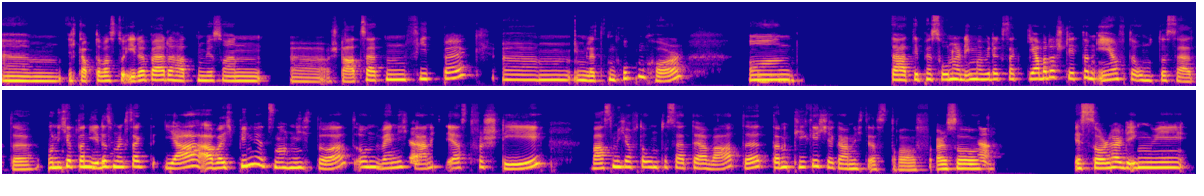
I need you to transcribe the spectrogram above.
ähm, ich glaube, da warst du eh dabei, da hatten wir so ein äh, Startseiten-Feedback ähm, im letzten Gruppencall und da hat die Person halt immer wieder gesagt, ja, aber das steht dann eh auf der Unterseite. Und ich habe dann jedes Mal gesagt, ja, aber ich bin jetzt noch nicht dort. Und wenn ich Ja. gar nicht erst verstehe, was mich auf der Unterseite erwartet, dann klicke ich ja gar nicht erst drauf. Also Ja. es soll halt irgendwie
